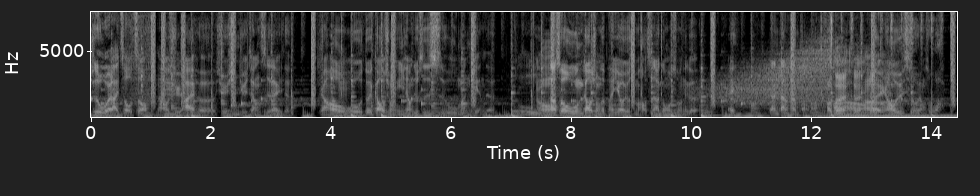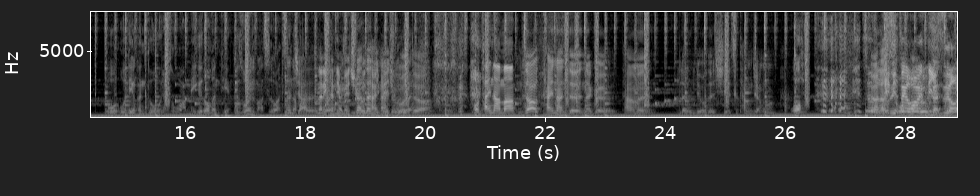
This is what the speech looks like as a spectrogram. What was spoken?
就是我会来走走，然后去爱河、去新觉江之类的。然后我对高雄印象就是食物蛮甜的。哦。那时候我问高雄的朋友有什么好吃，他跟我说那个，哎，丹丹汉堡吧。哦，对对对。然后我就吃，我想说哇。我我点很多，我想说哇，每个都很甜，可是我还是把它吃完。真的假的？那你肯定没去过台南，对啊。哦，台南吗？你知道台南的那个他们人流的血是糖浆吗？哇！这个这个会不会 diss 哦？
